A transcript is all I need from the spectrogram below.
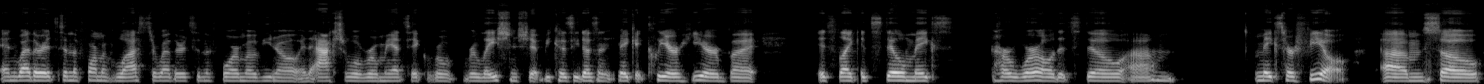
And whether it's in the form of lust or whether it's in the form of you know an actual romantic ro- relationship because he doesn't make it clear here but it's like it still makes her world. It still um makes her feel. Um so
